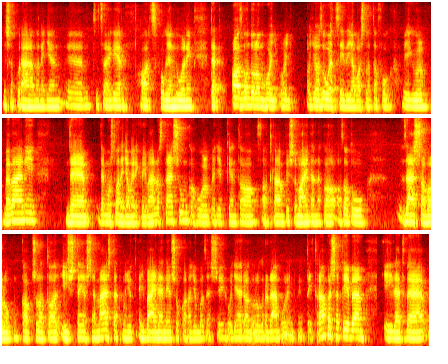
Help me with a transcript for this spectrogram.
és akkor állandóan egy ilyen cicaegér harc fog indulni. Tehát azt gondolom, hogy, hogy, hogy az OECD javaslata fog végül beválni, de, de most van egy amerikai választásunk, ahol egyébként a, a Trump és a Bidennek a, az adó zással való kapcsolata is teljesen más, tehát mondjuk egy Bidennél sokkal nagyobb az esély, hogy erre a dologra rábólint, mint egy Trump esetében, illetve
